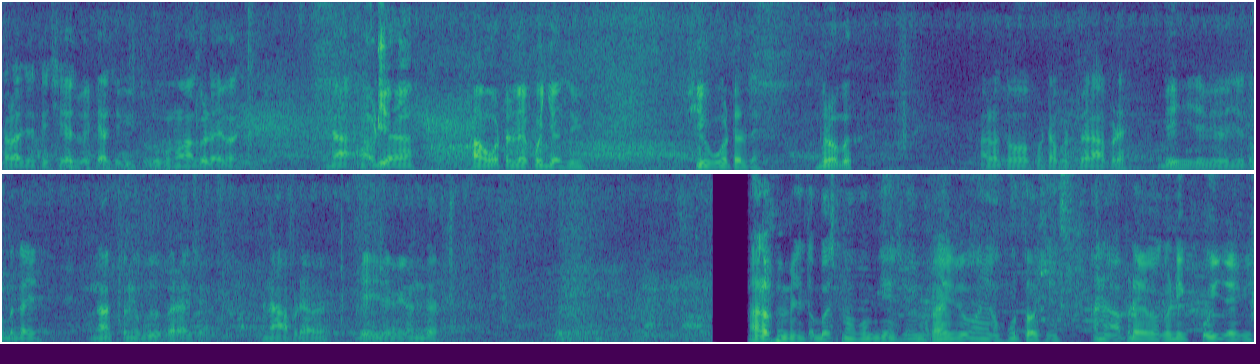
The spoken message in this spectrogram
તળાજાથી શહેર બેઠા છીએ થોડું ઘણું આગળ આવ્યા છીએ અને આવડ્યા આ હોટલે પૂજ્યા છીએ શિવ હોટલે. બરાબર? હાલો તો ફટાફટ પહેલાં આપણે બેસી જવી હજી તો બધાય નાસ્તોને બધું કરે છે. અને આપણે હવે બેસી જવી અંદર. હાલો ફેમિલી, તો બસમાં પહોંચીએ છીએ ભાઈ જો અહીંયા હૂતો છે અને આપણે એવા ઘડી ખૂઈ જવી.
